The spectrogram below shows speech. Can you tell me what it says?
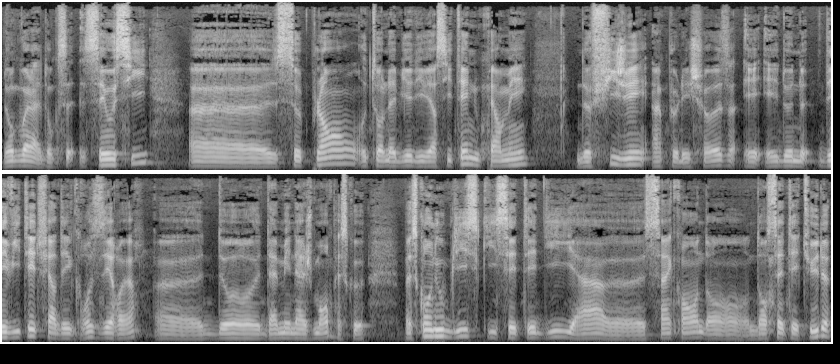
Donc voilà, donc c'est aussi ce plan autour de la biodiversité nous permet de figer un peu les choses et, d'éviter de faire des grosses erreurs euh, d'aménagement parce que parce qu'on oublie ce qui s'était dit il y a euh, cinq ans dans cette étude.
